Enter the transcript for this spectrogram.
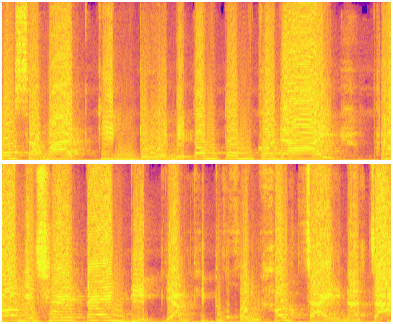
ก็สามารถกินโดยไม่ต้องต้มก็ได้ เพราะไม่ใช่แป้งดิบอย่างที่ทุกคนเข้าใจนะจ๊ะ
